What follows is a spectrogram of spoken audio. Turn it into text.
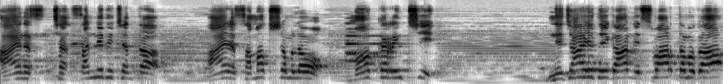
ఆయన చ- సన్నిధి చెంత ఆయన సమక్షంలో మోకరించి నిజాయితీగా నిస్వార్థముగా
